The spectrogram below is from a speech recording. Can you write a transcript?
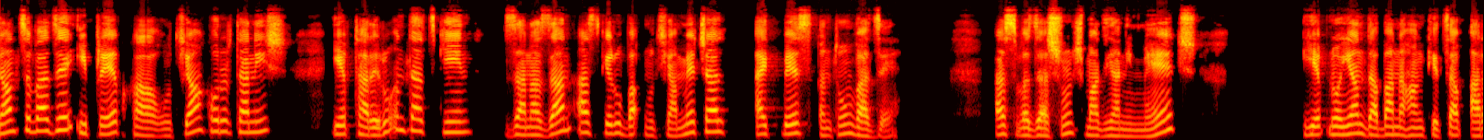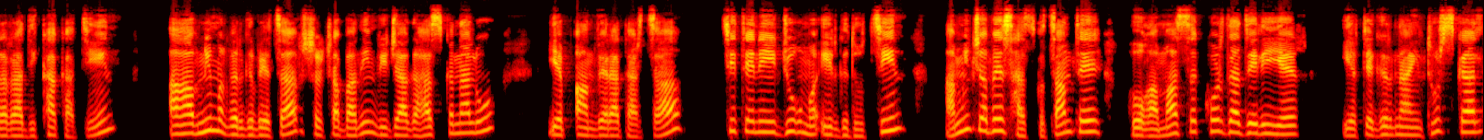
ջանցված է իբրև խաղաղության խորհրդանիշ եւ թարերու ընթացքին զանազան ասկերու բաղնության մեջ ալ այդպես ընդունված է։ Աստվածաշունչ Մադյանի մեջ երբ Նոյան դաբանը հանգեցավ Արարատի քակատին, աղավնի մղրգվեցավ շրջաբանին վիճակը հասկանալու եւ անվերադարձավ Ցիտենի ջուրը իր գդուցին Ամիջապես հասկացան, թե հողամասը կործածելի էր եւ թե գրնային դուրս գալ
